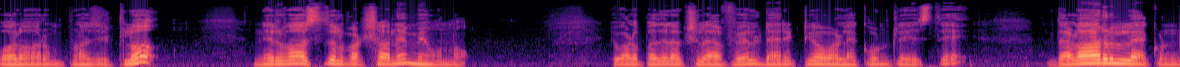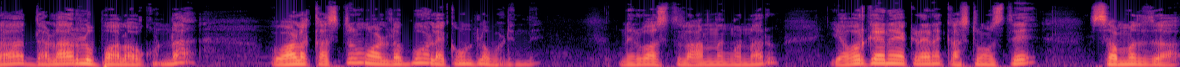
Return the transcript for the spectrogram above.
పోలవరం ప్రాజెక్టులో నిర్వాసితుల పక్షానే మేము ఉన్నాం ఇవాళ పది లక్షల యాభై వేలు డైరెక్ట్గా వాళ్ళ అకౌంట్లో వేస్తే దళారులు లేకుండా దళారులు పాలవకుండా వాళ్ళ కష్టం వాళ్ళ డబ్బు వాళ్ళ అకౌంట్లో పడింది. నిర్వాసితులు ఆనందంగా ఉన్నారు. ఎవరికైనా ఎక్కడైనా కష్టం వస్తే సంబంధిత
